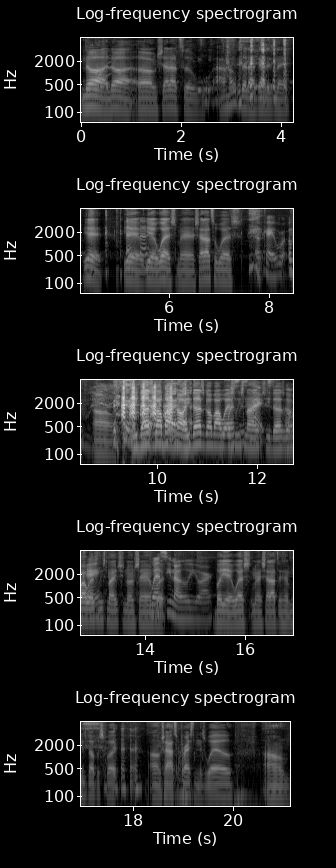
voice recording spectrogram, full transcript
No, no. Um, shout out to. I hope that I got his name. Yeah, yeah, yeah. Wes, man. Shout out to Wes. Okay. Um, he does go by. No, he does go by Wesley, Wesley Snipes. He does go by Okay. Wesley Snipes. You know what I'm saying? Wes, but you know who you are. but yeah, Wes, man. Shout out to him. He's dope as fuck. Um, shout out to Preston as well. Um,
